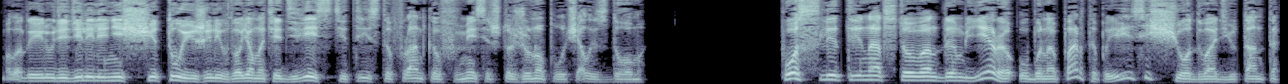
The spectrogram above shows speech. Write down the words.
молодые люди делили нищету и жили вдвоем на те 200-300 франков в месяц, что Жено получал из дома. После тринадцатого Вандемьера у Бонапарта появились еще два адъютанта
